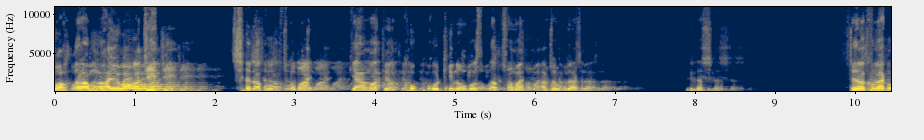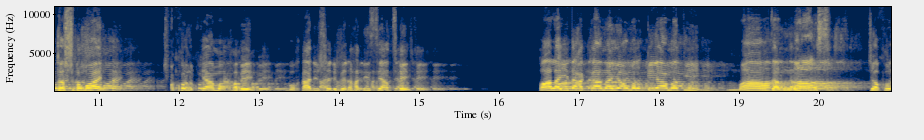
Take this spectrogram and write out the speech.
মহতারাম ভাই বাবাজি সেরকম সময়, কিয়ামতের খুব কঠিন অবস্থার সময়। সেরকম একটা সময়, যখন কিয়ামত হবে, বুখারী শরীফের হাদিসে আছে قال اذا كان يوم القيامه ماذا الناس যখন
